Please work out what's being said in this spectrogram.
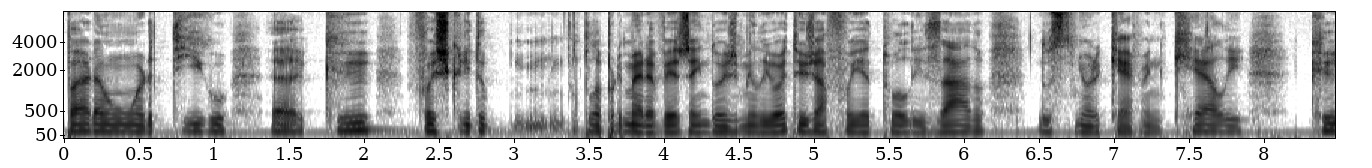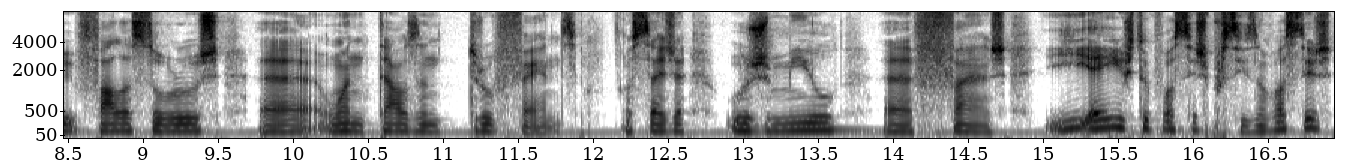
para um artigo uh, que foi escrito pela primeira vez em 2008 e já foi atualizado do Sr. Kevin Kelly que fala sobre os uh, 1000 True Fans, ou seja, os mil uh, fãs. E é isto que vocês precisam. Vocês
